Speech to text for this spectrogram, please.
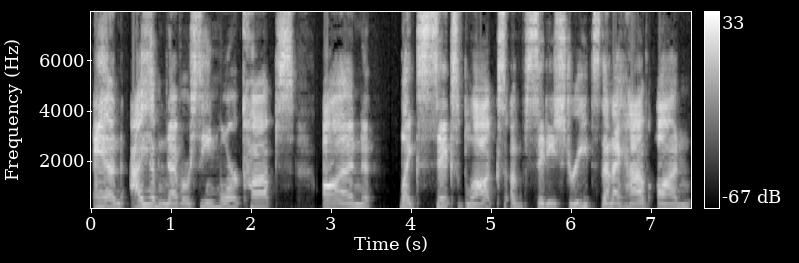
And I have never seen more cops on like six blocks of city streets than I have on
